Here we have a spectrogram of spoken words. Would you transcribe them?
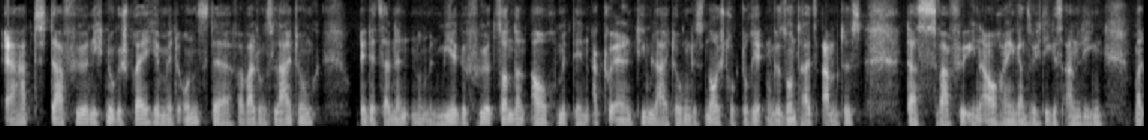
Er hat dafür nicht nur Gespräche mit uns, der Verwaltungsleitung, den Dezernenten und mit mir geführt, sondern auch mit den aktuellen Teamleitungen des neu strukturierten Gesundheitsamtes. Das war für ihn auch ein ganz wichtiges Anliegen, mal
